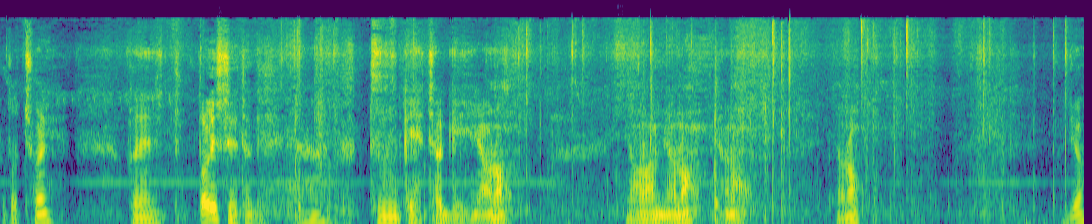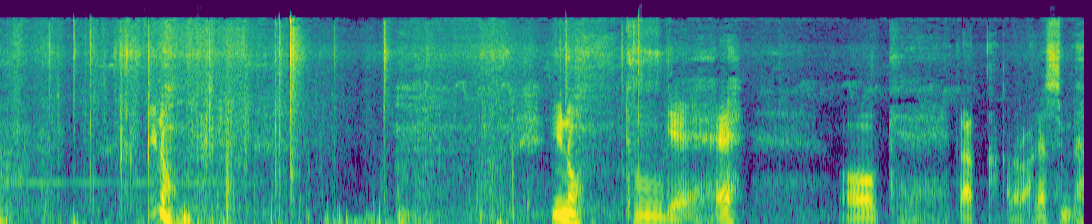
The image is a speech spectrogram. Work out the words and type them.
그렇죠? 그래 또 있어요 저기 두 개 저기 연어 연어 연어 연어 연어 그죠? 이놈 이놈 두 개 오케이 딱 가도록 하겠습니다.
